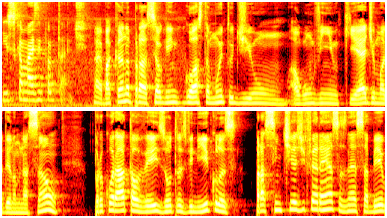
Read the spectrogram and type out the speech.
Isso que é o mais importante. É bacana para se alguém gosta muito de um algum vinho que é de uma denominação, procurar talvez outras vinícolas para sentir as diferenças, né? Saber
